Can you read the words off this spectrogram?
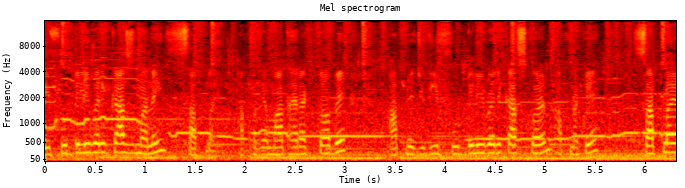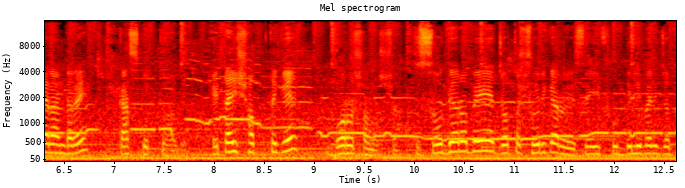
এই ফুড ডেলিভারি কাজ মানেই সাপ্লাই আপনাকে মাথায় রাখতে হবে, আপনি যদি ফুড ডেলিভারি কাজ করেন, আপনাকে সাপ্লাইয়ের আন্ডারে কাজ করতে হবে। এটাই সব থেকে বড় সমস্যা। সৌদি আরবে যত শরিকা রয়েছে, এই ফুড ডেলিভারি যত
